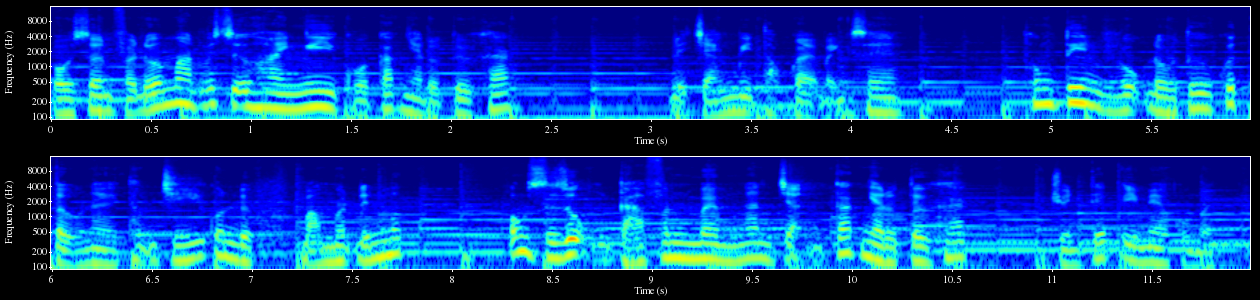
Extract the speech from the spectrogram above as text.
Paulson phải đối mặt với sự hoài nghi của các nhà đầu tư khác. Để tránh bị thọc gậy bánh xe, thông tin về vụ đầu tư quyết tử này thậm chí còn được bảo mật đến mức ông sử dụng cả phần mềm ngăn chặn các nhà đầu tư khác chuyển tiếp email của mình.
